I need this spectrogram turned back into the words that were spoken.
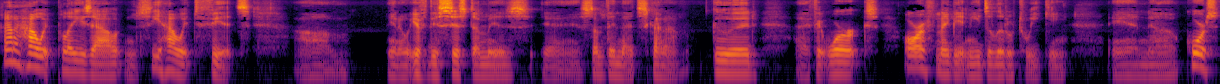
kind of how it plays out and see how it fits. Um, you know, if this system is uh, something that's kind of good, uh, if it works, or if maybe it needs a little tweaking. And uh, of course,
